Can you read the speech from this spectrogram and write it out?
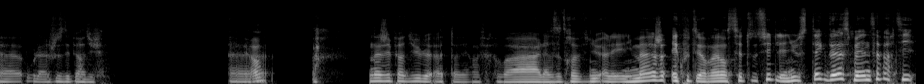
Euh, oula, je vous ai perdu. Euh. Là, j'ai perdu le. Attendez, on va faire. Voilà, vous êtes revenu. Allez, l'image. Écoutez, on va lancer tout de suite les news tech de la semaine. C'est parti.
